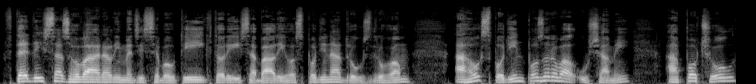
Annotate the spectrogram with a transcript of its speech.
Vtedy sa zhovárali medzi sebou tí, ktorí sa báli hospodina druh s druhom a hospodin pozoroval ušami a počul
